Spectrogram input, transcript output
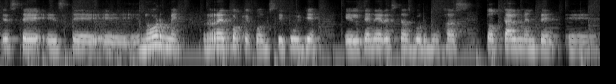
este, este eh, enorme reto que constituye el tener estas burbujas totalmente eh,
